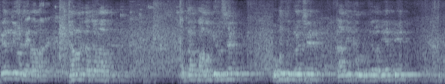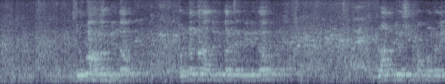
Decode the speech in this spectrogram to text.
কেন্দ্রীয় নেতা জননেতা জনাব অধ্যক্ষ আলমগীর হোসেন উপস্থিত রয়েছেন গাজীপুর উপজেলা বিএনপির যুব আহ্বায়ক বৃন্দ অন্যান্য রাজনৈতিক দলের নেতৃবৃন্দ প্রাণপ্রিয় শিক্ষক মন্ডলী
